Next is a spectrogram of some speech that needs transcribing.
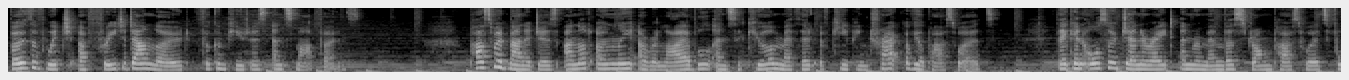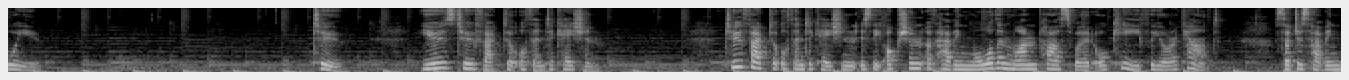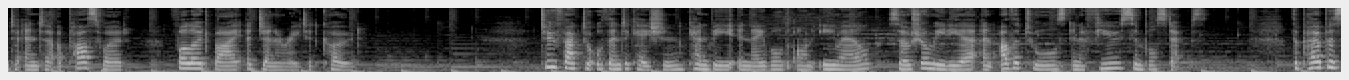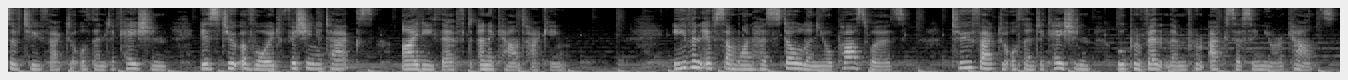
both of which are free to download for computers and smartphones. Password managers are not only a reliable and secure method of keeping track of your passwords, they can also generate and remember strong passwords for you. 2. Use two-factor authentication. Two-factor authentication is the option of having more than one password or key for your account, such as having to enter a password followed by a generated code. Two-factor authentication can be enabled on email, social media and other tools in a few simple steps. The purpose of two-factor authentication is to avoid phishing attacks, ID theft and account hacking. Even if someone has stolen your passwords, two-factor authentication will prevent them from accessing your accounts.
